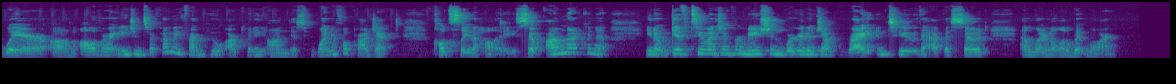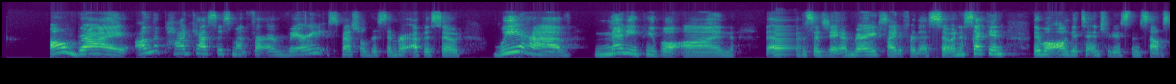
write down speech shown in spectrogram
where um, all of our agents are coming from who are putting on this wonderful project called Sleigh the Holidays. So I'm not going to, you know, give too much information. We're going to jump right into the episode and learn a little bit more. All right. On the podcast this month for our very special December episode, we have many people on the episode today. I'm very excited for this. So, in a second, they will all get to introduce themselves.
